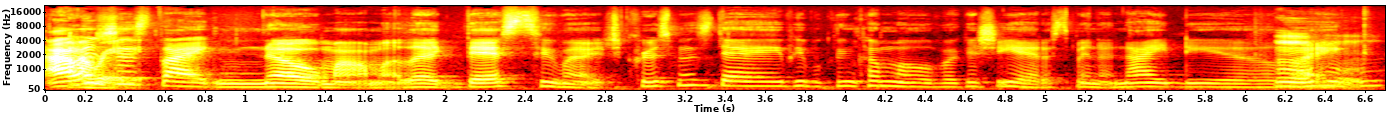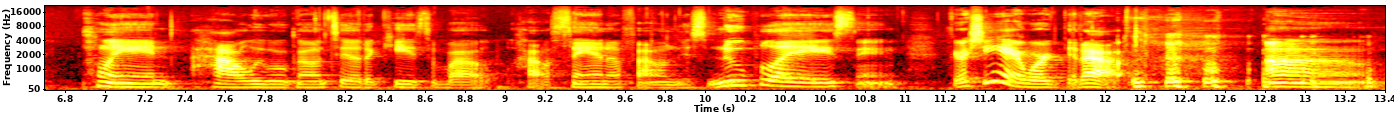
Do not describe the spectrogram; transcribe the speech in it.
I was just like, no, mama. Like, that's too much. Christmas Day, people can come over because she had to spend a night deal, mm-hmm. like plan how we were going to tell the kids about how Santa found this new place. And girl, she had worked it out. um,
